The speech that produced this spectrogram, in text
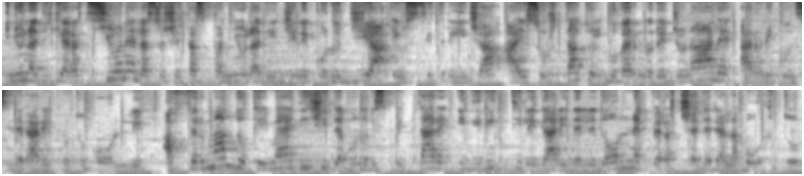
In una dichiarazione la Società Spagnola di Ginecologia e Ostetricia ha esortato il governo regionale a riconsiderare i protocolli, affermando che i medici devono rispettare i diritti legali delle donne per accedere all'aborto.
